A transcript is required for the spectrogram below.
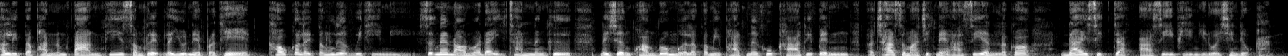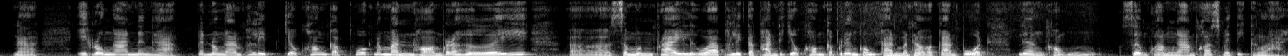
ผลิตภัณฑ์น้ำตาลที่สำเร็จและอยู่ในประเทศ เขาก็เลยต้องเลือกวิธีนี้ ซึ่งแน่นอนว่าได้อีกชั้นหนึ่งคือ ในเชิงความร่วมมือแล้วก็มีพาร์ทเนอร์คู่ค้าที่เป็นชาติสมาชิกในอาเซียน แล้วก็ได้สิทธิ์จาก RCP นี้ด้วยเช่นเดียวกันนะอีกโรงงานหนึ่งค่ะ เป็นโรงงานผลิตเกี่ยวข้องกับพวกน้ำมันหอมระเหยสมุนไพรหรือว่าผลิตภัณฑ์ที่เกี่ยวข้องกับเรื่องของการบรรเทาอาการปวดเรื่องของ เสริมความงามคอสเมติกทั้งหลาย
